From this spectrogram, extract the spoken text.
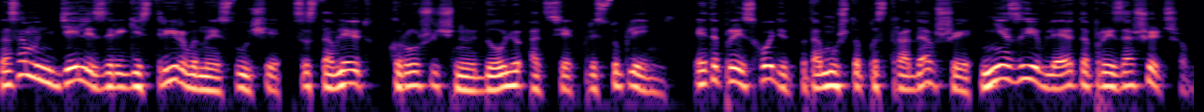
на самом деле зарегистрированные случаи составляют крошечную долю от всех преступлений. Это происходит потому, что пострадавшие не заявляют о произошедшем.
